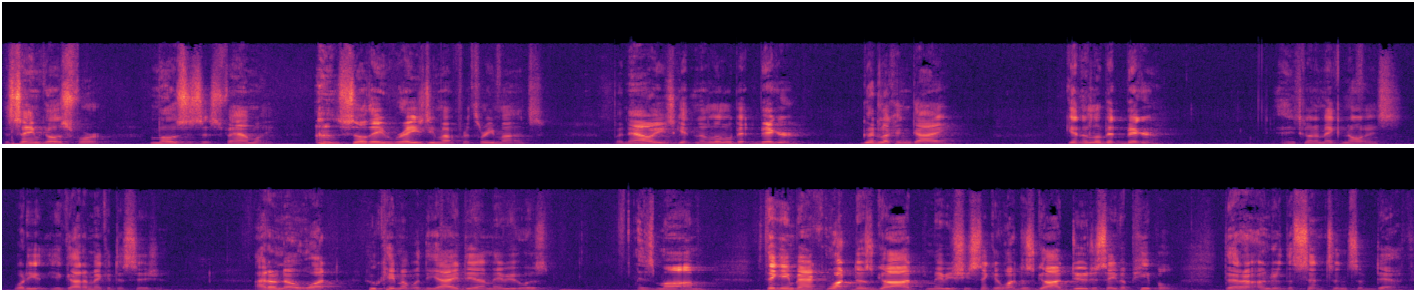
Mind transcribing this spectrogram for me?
The same goes for Moses' family. so they raised him up for three months. But now he's getting a little bit bigger good looking guy, getting a little bit bigger, and he's going to make noise. What do you, you got to make a decision. I don't know what, who came up with the idea. Maybe it was his mom. Thinking back, what does God, maybe she's thinking, what does God do to save a people that are under the sentence of death?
